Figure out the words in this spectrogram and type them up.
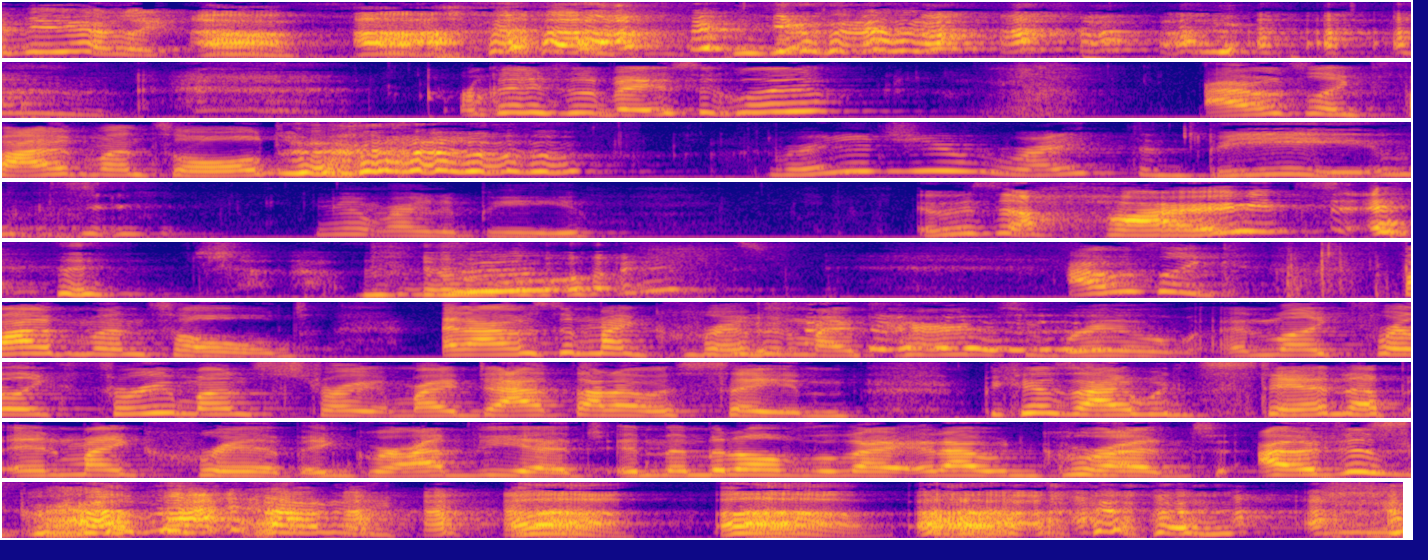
Mean, I'm like, ah, ah. okay, so basically, I was like five months old. Where did you write the B? You didn't write a B. It was a heart. Shut up. what? I was like five months old, and I was in my crib in my parents' room, and like for like three months straight, my dad thought I was Satan because I would stand up in my crib and grab the edge in the middle of the night, and I would grunt. I would just grab it, and I would like, uh, uh, uh.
